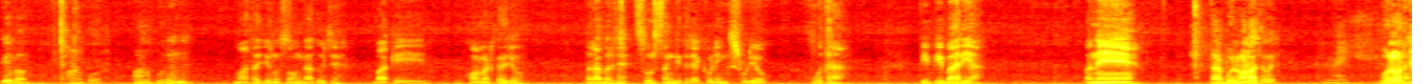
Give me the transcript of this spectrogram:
કે બાબ ભાણપુર ભાણપુર ને? માતાજીનું સોંગ ગાધું છે. બાકી કોમેન્ટ કરજો. બરાબર છે? Sur Sangeet recording studio Godhra. PP Baria. અને તારે બોલવાના છો ભાઈ? બોલો ને.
